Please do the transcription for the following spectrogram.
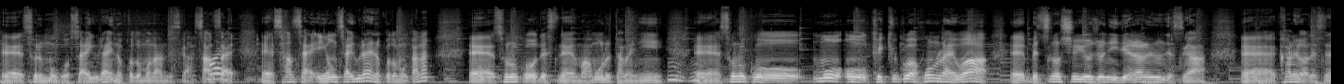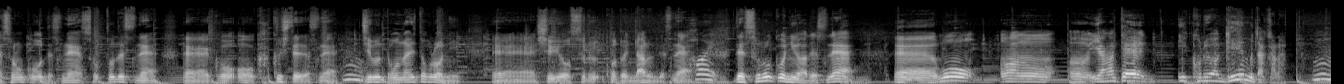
えーそれも5歳ぐらいの子供なんですが3歳、はい。えー3歳4歳ぐらいの子供かな、えーその子をですね守るために、えーその子もお結局は本来は、えー別の収容所に入れられるんですが、えー彼はですねその子をですねそっとですね、えーこうお隠してですね、自分と同じところに、えー収容することになるんですね。はい。でその子にはですね、えーもうあのうんやがていこれはゲームだからって。うんうん。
